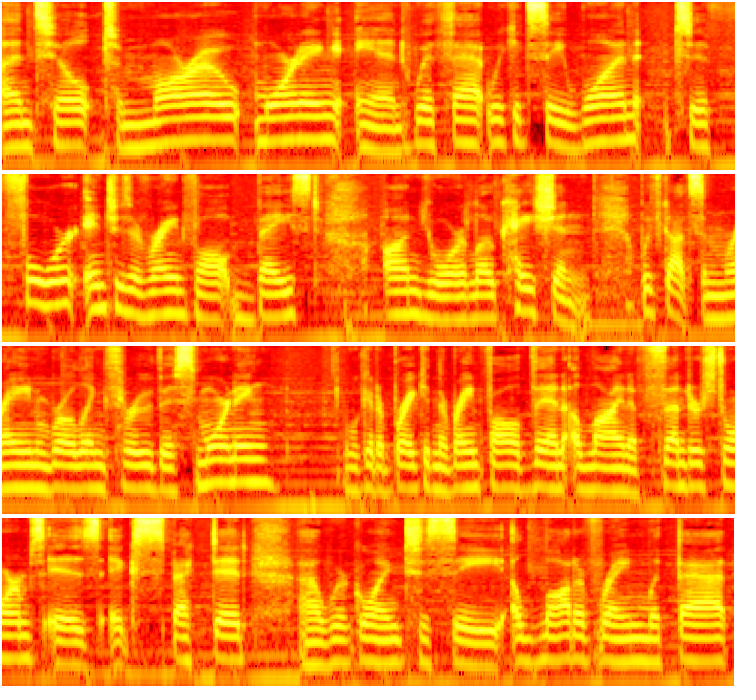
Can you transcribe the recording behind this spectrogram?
until tomorrow morning, and with that, we could see one to four inches of rainfall based on your location. We've got some rain rolling through this morning. We'll get a break in the rainfall. Then a line of thunderstorms is expected. Uh, we're going to see a lot of rain with that.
